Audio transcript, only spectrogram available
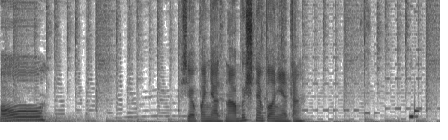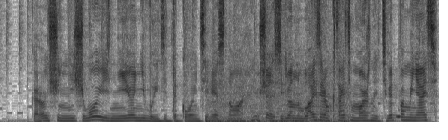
О, все понятно. Обычная планета. Короче, ничего из нее не выйдет такого интересного. Сейчас зеленым лазером, кстати, можно цвет поменять.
